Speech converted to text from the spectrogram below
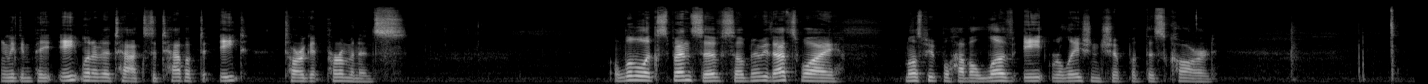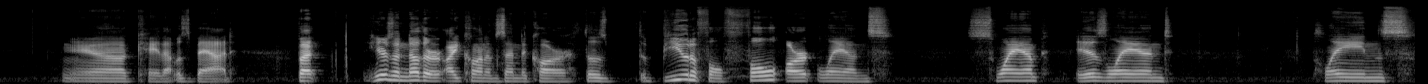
and you can pay eight when it attacks to tap up to eight target permanents. A little expensive, so maybe that's why most people have a love eight relationship with this card. Yeah, okay, that was bad. But here's another icon of Zendikar. Those the beautiful full art lands. Swamp, Island, Plains,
